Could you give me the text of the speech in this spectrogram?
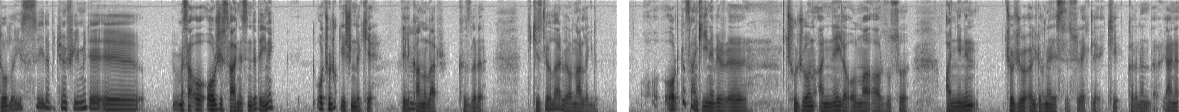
dolayısıyla bütün filmi de e, mesela o orji sahnesinde de yine o çocuk yaşındaki delikanlılar, kızları dikizliyorlar ve onlarla gidip orada da sanki yine bir e, çocuğun anneyle olma arzusu, annenin çocuğu öldürmesi sürekli iki kadının da. Yani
